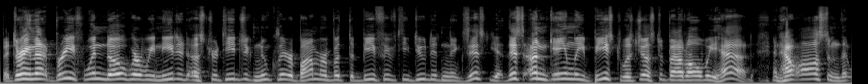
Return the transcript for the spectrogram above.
But during that brief window where we needed a strategic nuclear bomber but the B 52 didn't exist yet, this ungainly beast was just about all we had. And how awesome that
